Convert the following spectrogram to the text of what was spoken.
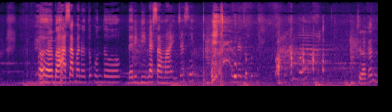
eh, bahasa penutup untuk dari Bimex sama Inces ya udah cukup Silakan.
